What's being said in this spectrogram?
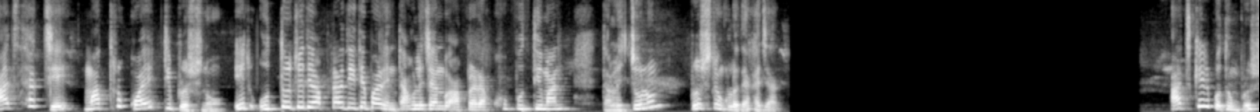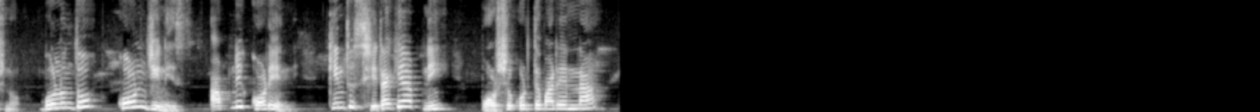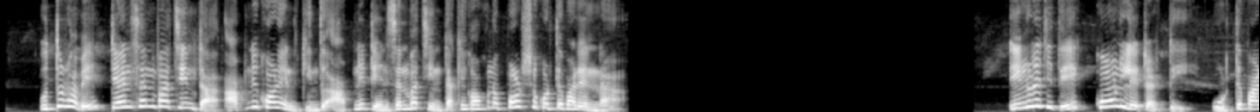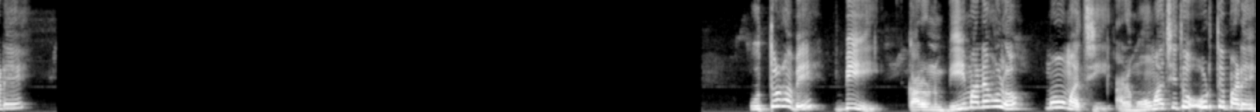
আজ থাকছে মাত্র কয়েকটি প্রশ্ন। এর উত্তর যদি আপনারা দিতে পারেন, তাহলে জানব আপনারা খুব বুদ্ধিমান। তাহলে চলুন প্রশ্নগুলো দেখা যাক। আজকের প্রথম প্রশ্ন, বলুন তো, কোন জিনিস আপনি করেন, কিন্তু সেটাকে আপনি স্পর্শ করতে পারেন না? উত্তর হবে, টেনশন বা চিন্তা। আপনি করেন, কিন্তু আপনি টেনশন বা চিন্তাকে কখনো স্পর্শ করতে পারেন না। ইংরেজিতে কোন লেটারটি উড়তে পারে? উত্তর হবে, বি। কারণ বি মানে হলো মৌমাছি, আর মৌমাছি তো উড়তে পারে।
